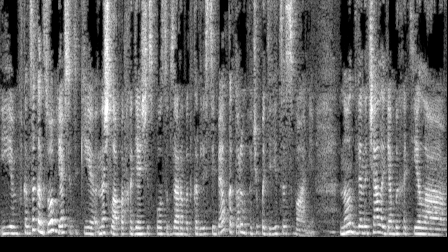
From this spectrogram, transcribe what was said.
И в конце концов я все-таки нашла подходящий способ заработка для себя, которым хочу поделиться с вами. Но для начала я бы хотела,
